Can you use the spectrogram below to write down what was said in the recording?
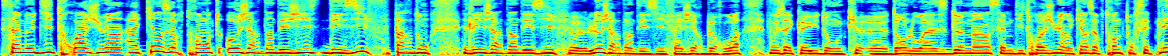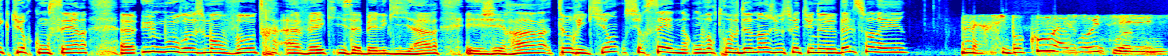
samedi 3 juin à 15h30 au jardin des, des Ifs, pardon, les jardins des Ifs, euh, le jardin des Ifs à Gerberoy vous accueille donc euh, dans l'Oise demain, samedi 3 juin à 15h30 pour cette lecture concert euh, humoureusement vôtre avec Isabelle Guillard et Gérard Toriquian sur scène. On vous retrouve demain. Je vous souhaite une belle soirée. Merci beaucoup à vous aussi.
